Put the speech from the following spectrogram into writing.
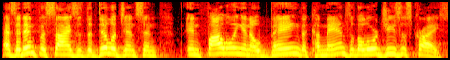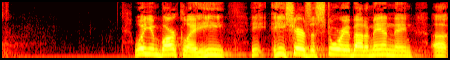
as it emphasizes the diligence in, in following and obeying the commands of the Lord Jesus Christ. William Barclay, he, he, he shares a story about a man named uh,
